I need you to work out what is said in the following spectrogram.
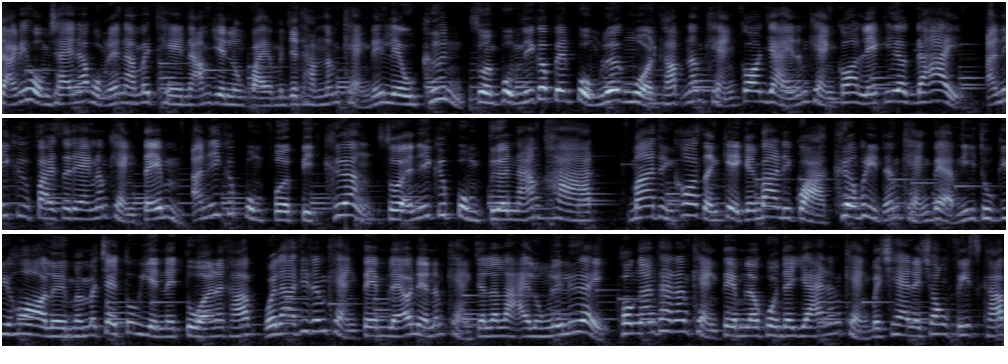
จากที่ผมใช้นะผมแนะนำให้เทน้ำเย็นลงไป มันจะทำน้ำแข็งได้เร็วขึ้น ส่วนปุ่มนี้ก็เป็นปุ่มเลือกหมวดครับน้ำแข็งก้อนใหญ่น้ำแข็งก้อนเล็กเลือกได้ อันนี้คือไฟแสดงน้ำแข็งเต็ม อันนี้คือปุ่มเปิดปิดเครื่อง ส่วนอันนี้คือปุ่มเตือนน้ำขาด มาถึงข้อสังเกตกันบ้างดีกว่า เครื่องผลิตน้ำแข็งแบบนี้ทุกยี่ห้อเลย มันไม่ใช่ตู้เย็นในตัวนะครับ เวลาที่น้ำแข็งเต็มแล้วเนี่ยน้ำแข็งจะละลายลงเรื่อยๆ เพราะงั้นถ้าน้ำแข็งเต็มเราควรจะย้ายน้ำแข็งไปแช่ในช่องฟรีซครับ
